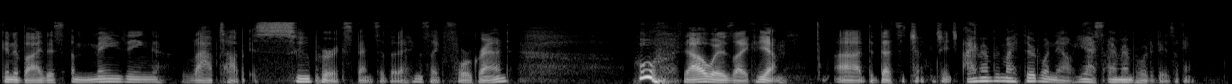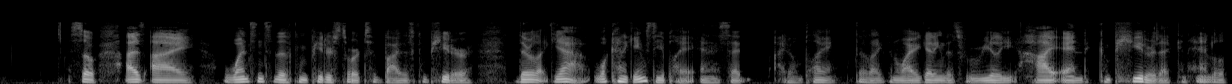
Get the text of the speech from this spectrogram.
going to buy this amazing laptop. It's super expensive. I think it's like four grand. Whew, that was like, yeah, uh, that that's a chunk and change. I remember my third one now. Yes, I remember what it is. Okay. So as I went into the computer store to buy this computer, they were like, "Yeah, what kind of games do you play?" And I said, "I don't play." They're like, then why are you getting this really high-end computer that can handle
